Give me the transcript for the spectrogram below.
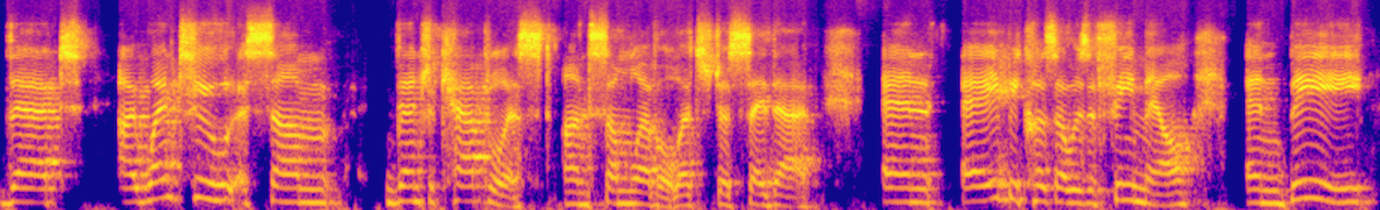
that I went to some venture capitalist on some level, let's just say that. And A, because I was a female, and B,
